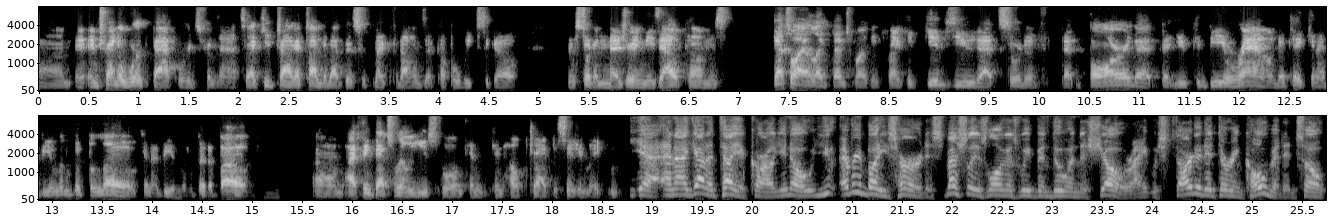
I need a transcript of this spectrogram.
Um, and, and, trying to work backwards from that. So I keep talking. I talked about this with Mike Fidanza a couple weeks ago. You know, sort of measuring these outcomes. That's why I like benchmarking, Frank. It gives you that sort of that bar that that you can be around. Okay, can I be a little bit below? Can I be a little bit above? Um, I think that's really useful and can can help drive decision making. Yeah, and I got to tell you, Carl, you know, you everybody's heard, especially as long as we've been doing the show, right? We started it during COVID, and so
